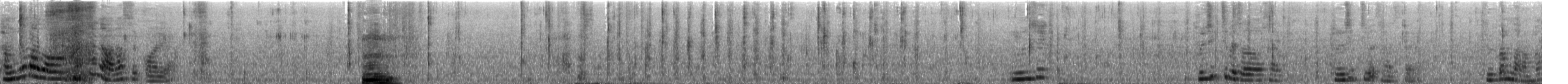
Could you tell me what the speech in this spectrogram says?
방금 와서 않았을 거예요. 음. 음식 분식집에서 사 분식집에서 샀어요. 김밥 나란가?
